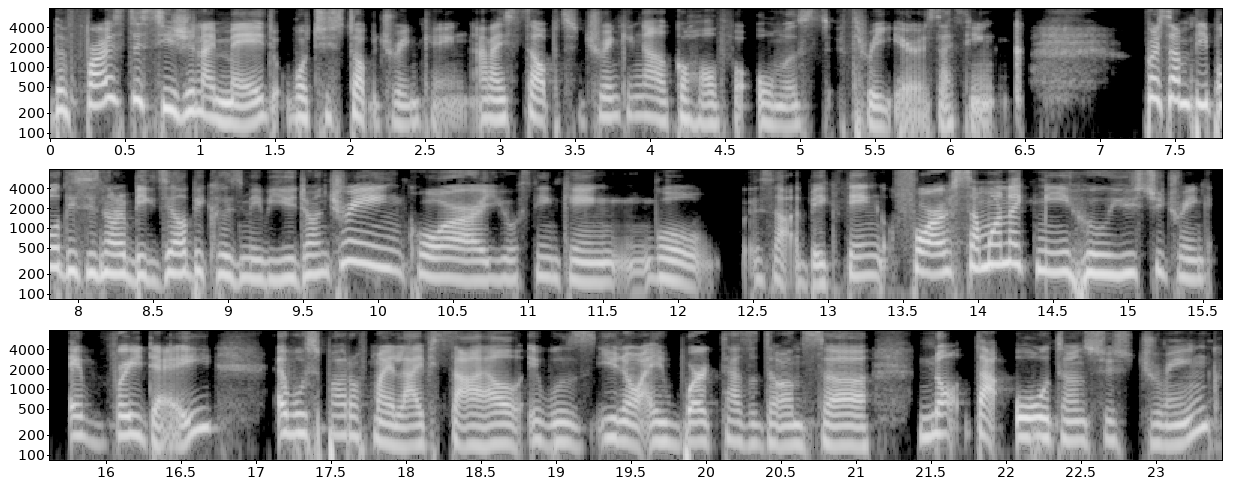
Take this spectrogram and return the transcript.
The first decision I made was to stop drinking, and I stopped drinking alcohol for almost three years, I think for some people, this is not a big deal because maybe you don't drink or you're thinking, well, is that a big thing? For someone like me who used to drink every day, it was part of my lifestyle. It was, you know, I worked as a dancer. Not that all dancers drink,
